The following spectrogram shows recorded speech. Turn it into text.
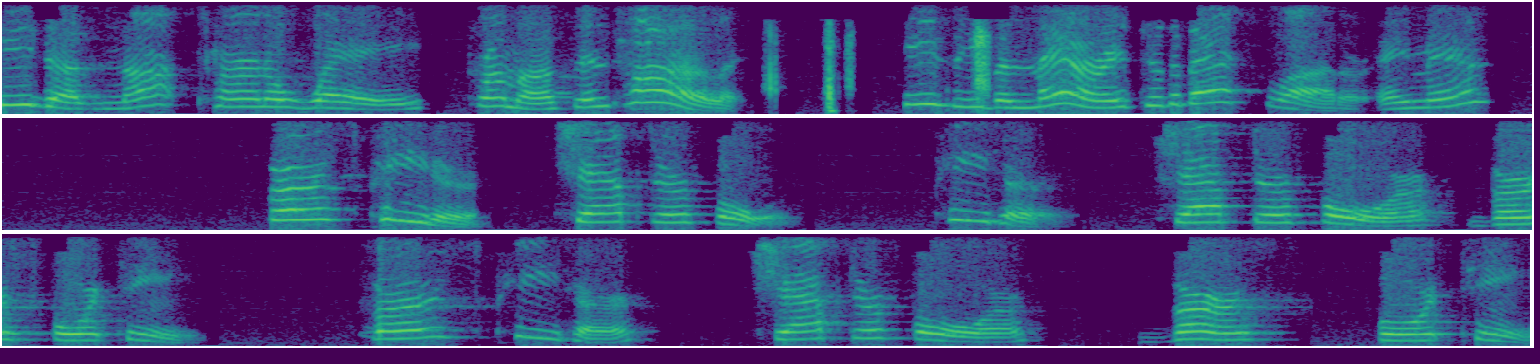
He does not turn away from us entirely. He's even married to the backslider. Amen? First Peter chapter 4. Peter chapter 4, verse 14. First Peter chapter 4, verse 14.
